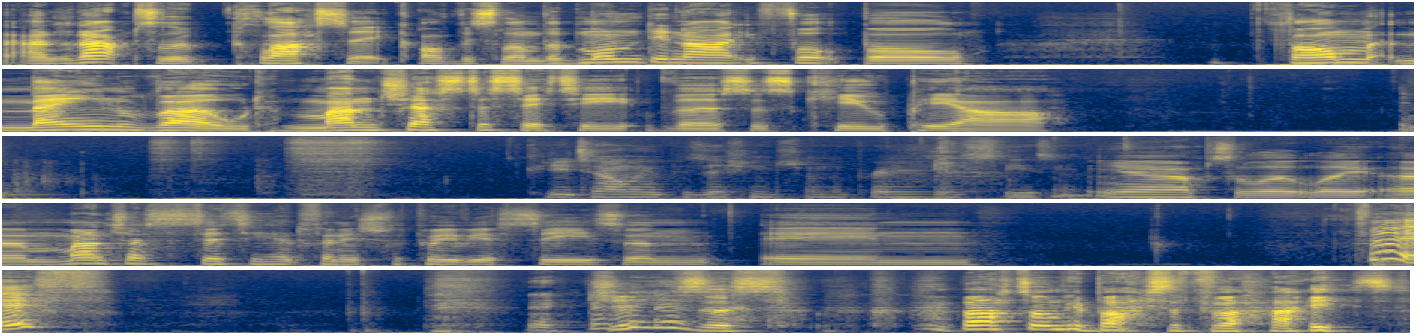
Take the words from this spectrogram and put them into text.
and an absolute classic, obviously on the Monday night football from Maine Road, Manchester City versus QPR. Could you tell me positions from the previous season? Yeah, absolutely. Um, Manchester City had finished the previous season in fifth. Jesus, that took me by surprise.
